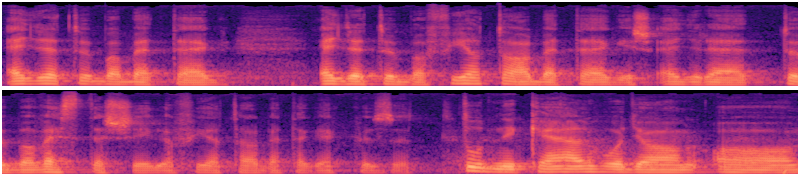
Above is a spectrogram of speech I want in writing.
egyre több a beteg, egyre több a fiatal beteg, és egyre több a veszteség a fiatal betegek között. Tudni kell, hogy a, a,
